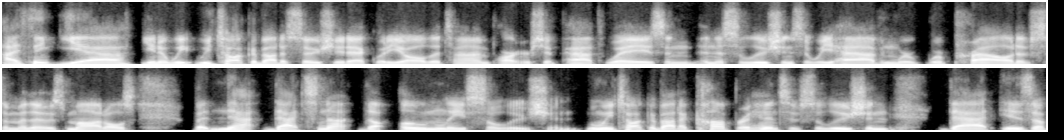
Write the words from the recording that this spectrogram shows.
I think, yeah, you know, we, we talk about associate equity all the time, partnership pathways and, and the solutions that we have, and we're, we're proud of some of those models, but not, that's not the only solution. When we talk about a comprehensive solution, that is a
